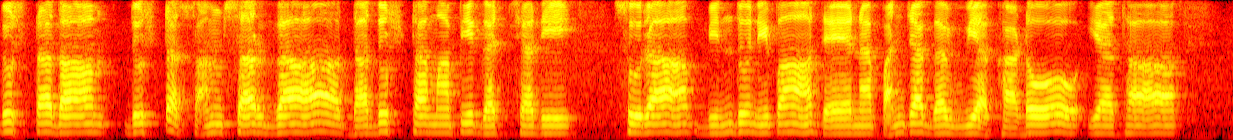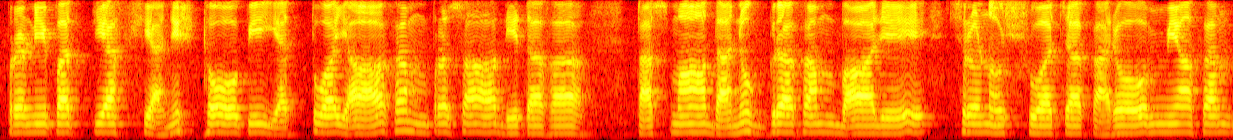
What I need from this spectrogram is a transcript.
दुष्टदां दुष्टसंसर्गाददुष्टमपि गच्छति। सुरा बिन्दुनिपातेन पञ्चगव्यखडो यथा प्रणिपत्यह्यनिष्ठोऽपि यत्त्वयाहं प्रसादितः। तस्मादनुग्रहं बाले शृणुष्व च करोम्यहं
